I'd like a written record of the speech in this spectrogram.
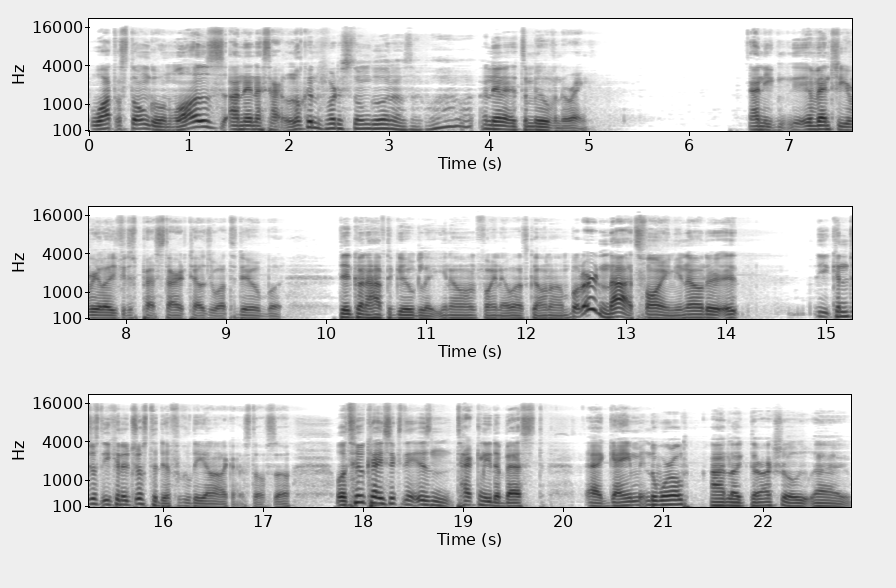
what the stun gun was, and then I started looking for the stun gun. I was like, what? And then it's a move in the ring and you eventually you realize if you just press start, it tells you what to do. But did kind of have to Google it, you know, and find out what's going on. But other than that, it's fine. You know, there it you can just you can adjust the difficulty and all that kind of stuff. So, well, two K sixteen isn't technically the best uh, game in the world, and like their actual uh,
